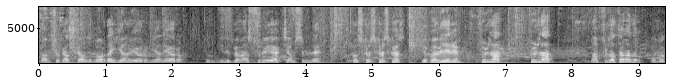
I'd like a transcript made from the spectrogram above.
Tamam çok az kaldı. Bu arada yanıyorum, yanıyorum. Dur gidip hemen Suriye yakacağım şimdi. Koş koş koş koş. Yapabilirim. Fırlat. Fırlat. Lan fırlatamadım. Bak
